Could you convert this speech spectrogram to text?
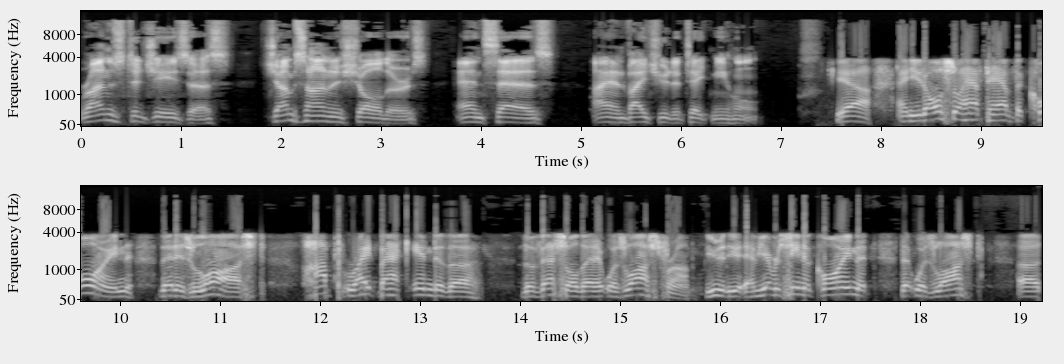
runs to Jesus, jumps on his shoulders, and says, I invite you to take me home. Yeah, and you'd also have to have the coin that is lost hop right back into the the vessel that it was lost from. You, you, have you ever seen coin that that was lost uh,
